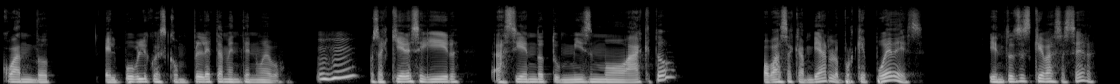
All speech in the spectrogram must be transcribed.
cuando el público es completamente nuevo? O sea, ¿quieres seguir haciendo tu mismo acto o vas a cambiarlo? Porque puedes. Y entonces, ¿qué vas a hacer?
